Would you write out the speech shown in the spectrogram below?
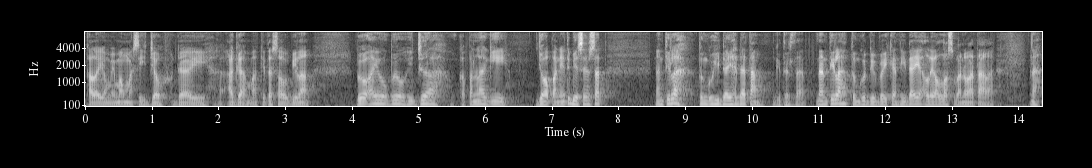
kalau yang memang masih jauh dari agama, kita selalu bilang, bro ayo bro hijrah, kapan lagi? Jawabannya itu biasanya Ustadz, nantilah tunggu hidayah datang gitu Ustadz. Nantilah tunggu diberikan hidayah oleh Allah Subhanahu Wa Taala. Nah,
